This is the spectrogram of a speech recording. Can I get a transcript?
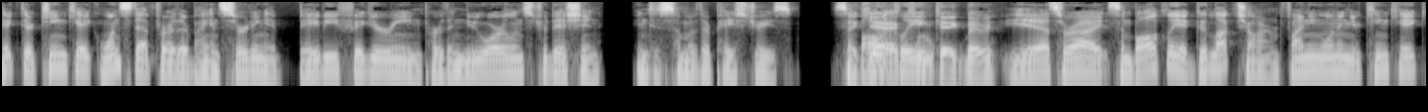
take their king cake one step further by inserting a baby figurine per the New Orleans tradition into some of their pastries. Heck yeah, Symbolically, king cake, baby. yeah, that's right. Symbolically, a good luck charm. Finding one in your king cake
